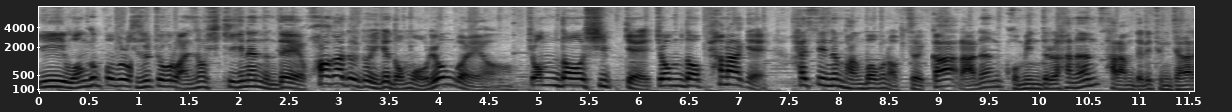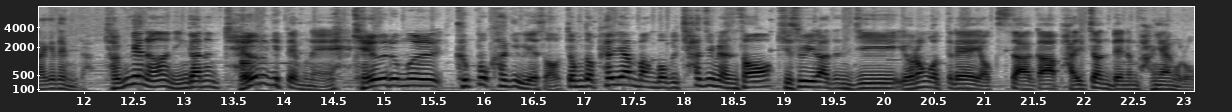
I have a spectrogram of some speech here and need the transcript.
이 원근법을 기술적으로 완성시키긴 했는데 화가들도 이게 너무 어려운 거예요. 좀 더 쉽게 좀 더 편하게 할 수 있는 방법은 없을까? 라는 고민들을 하는 사람들이 등장을 하게 됩니다 결국에는 인간은 게으르기 때문에 게으름을 극복하기 위해서 좀 더 편리한 방법을 찾으면서 기술이라든지 이런 것들의 역사가 발전되는 방향으로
